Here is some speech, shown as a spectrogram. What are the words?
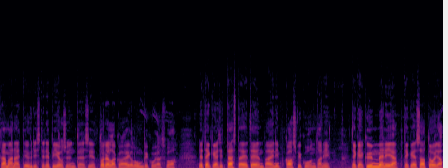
tämä, näiden yhdisteiden biosynteesi. Että todellakaan ei ole umpikujas, vaan ne tekee sitten tästä eteenpäin, niin kasvikunta niin tekee kymmeniä, tekee satoja,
